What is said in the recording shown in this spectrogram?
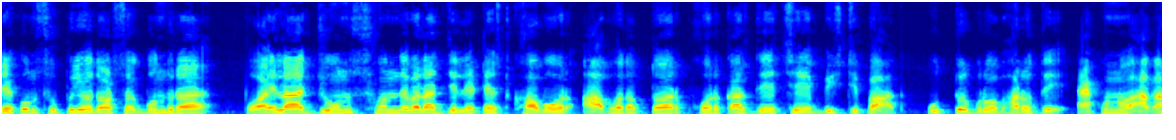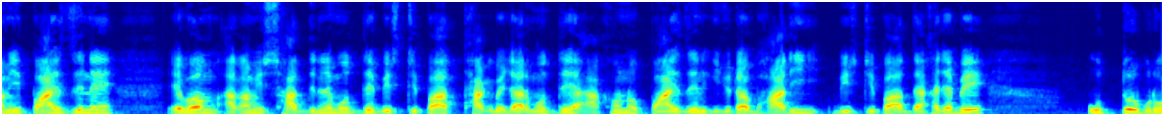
দেখুন সুপ্রিয় দর্শক বন্ধুরা, পয়লা জুন সন্ধ্যেবেলার যে লেটেস্ট খবর, আবহাওয়া দপ্তর ফোরকাস্ট দিয়েছে বৃষ্টিপাত। উত্তর পূর্ব ভারতে এখনও আগামী পাঁচ দিনে এবং আগামী সাত দিনের মধ্যে বৃষ্টিপাত থাকবে। যার মধ্যে এখনও পাঁচ দিন কিছুটা ভারী বৃষ্টিপাত দেখা যাবে। উত্তর পূর্ব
